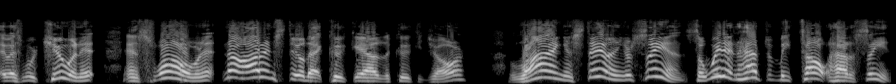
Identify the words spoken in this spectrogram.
as we're chewing it and swallowing it, no, I didn't steal that cookie out of the cookie jar. Lying and stealing are sins. So we didn't have to be taught how to sin.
